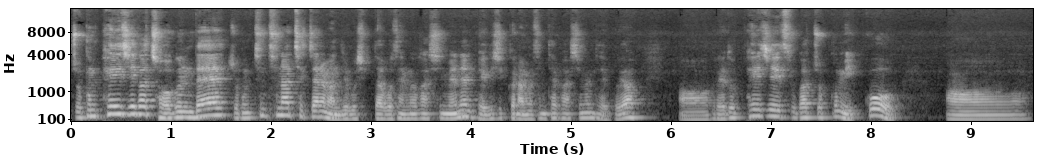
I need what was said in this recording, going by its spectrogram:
조금 페이지가 적은데 조금 튼튼한 책자를 만들고 싶다고 생각하시면은 120g을 선택하시면 되고요. 어, 그래도 페이지 수가 조금 있고, 어,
